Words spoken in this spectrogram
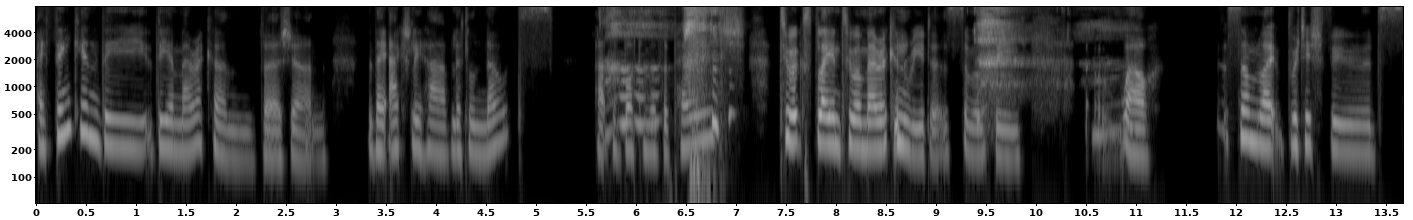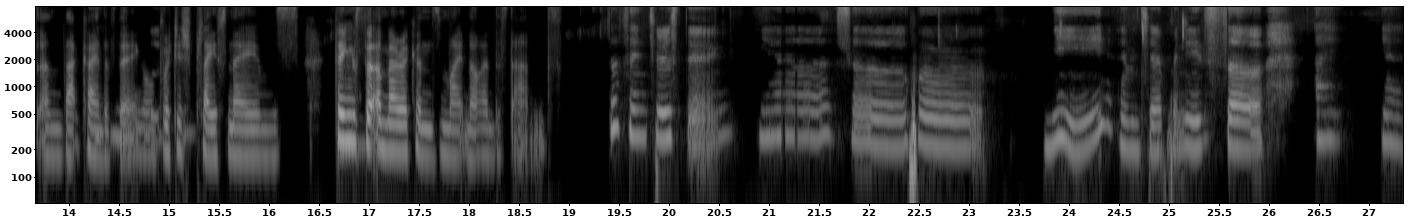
I think in the the American version, they actually have little notes at the bottom of the page to explain to American readers some of the, well, some like British foods and that kind of thing, or British mm-hmm. place names, things that Americans might not understand. That's interesting. Yeah, so for me, I'm Japanese, so I yeah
